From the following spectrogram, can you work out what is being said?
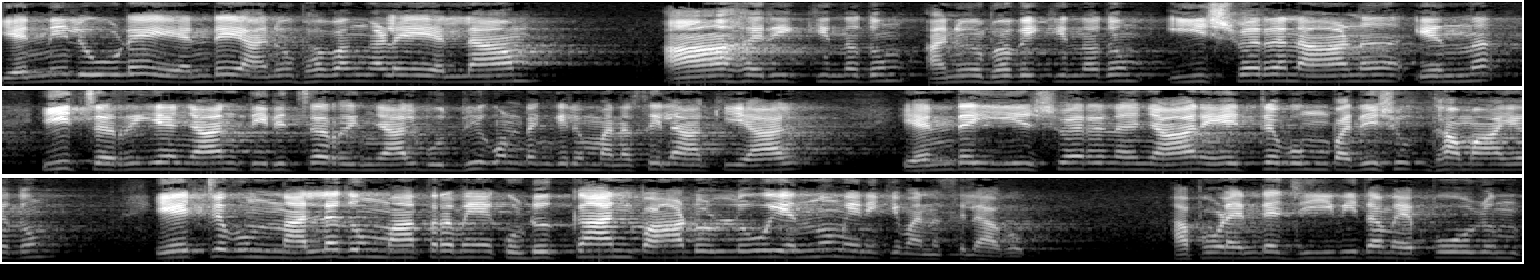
എന്നിലൂടെ എന്റെ അനുഭവങ്ങളെയെല്ലാം ആഹരിക്കുന്നതും അനുഭവിക്കുന്നതും ഈശ്വരനാണ് എന്ന് ഈ ചെറിയ ഞാൻ തിരിച്ചറിഞ്ഞാൽ ബുദ്ധി കൊണ്ടെങ്കിലും മനസ്സിലാക്കിയാൽ എന്റെ ഈശ്വരന് ഞാൻ ഏറ്റവും പരിശുദ്ധമായതും ഏറ്റവും നല്ലതും മാത്രമേ കൊടുക്കാൻ പാടുള്ളൂ എന്നും എനിക്ക് മനസ്സിലാകും. അപ്പോൾ എന്റെ ജീവിതം എപ്പോഴും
